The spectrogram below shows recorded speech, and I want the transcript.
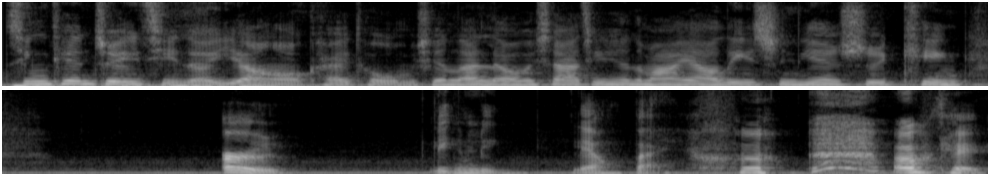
今天这一集呢，一样哦。开头我们先来聊一下今天的玛雅历，今天是 King 二零零。两百，OK。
